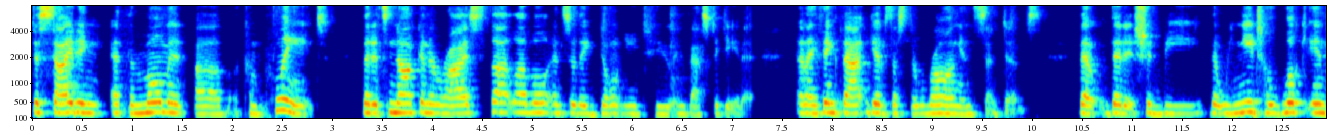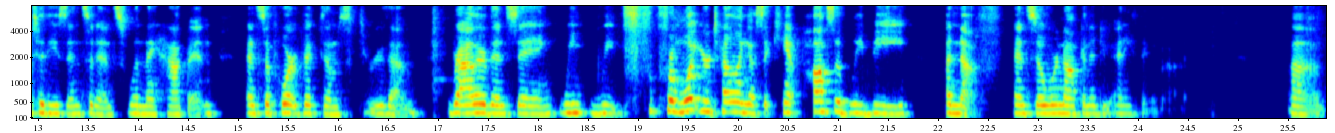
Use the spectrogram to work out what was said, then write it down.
deciding at the moment of a complaint that it's not going to rise to that level. And so they don't need to investigate it. And I think that gives us the wrong incentives that, that it should be that we need to look into these incidents when they happen and support victims through them rather than saying we we from what you're telling us it can't possibly be enough. And so we're not going to do anything about it. Um,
